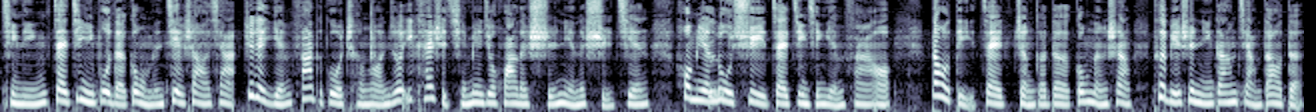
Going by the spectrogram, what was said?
请您再进一步的跟我们介绍一下这个研发的过程哦。你说一开始前面就花了十年的时间，后面陆续在进行研发哦。到底在整个的功能上，特别是您刚刚讲到的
